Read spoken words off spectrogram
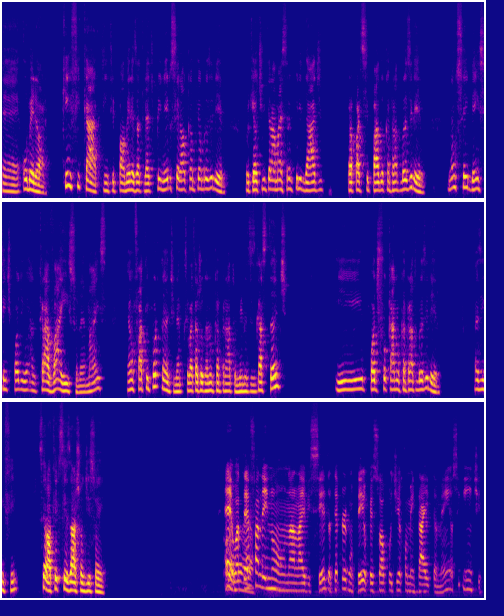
é, ou melhor, quem ficar entre Palmeiras e Atlético Mineiro será o campeão brasileiro, porque é o time que terá mais tranquilidade para participar do Campeonato Brasileiro. Não sei bem se a gente pode ah, cravar isso, né? Mas é um fato importante, né? Porque você vai estar jogando um campeonato menos desgastante e pode focar no Campeonato Brasileiro. Mas enfim, sei lá, o que, vocês acham disso aí? É, eu até falei no, na live cedo, até perguntei, o pessoal podia comentar aí também. É o seguinte,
